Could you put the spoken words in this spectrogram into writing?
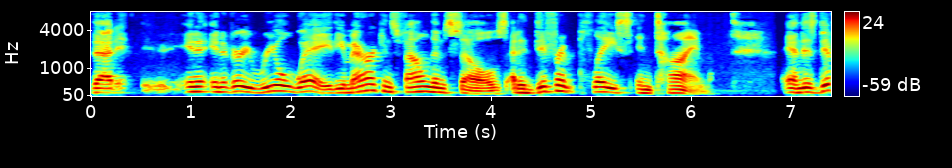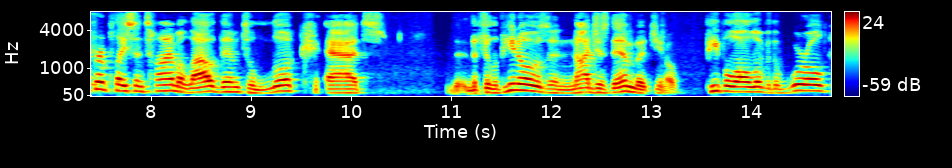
That in in a very real way, the Americans found themselves at a different place in time and this different place and time allowed them to look at the, the Filipinos and not just them, but you know, people all over the world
